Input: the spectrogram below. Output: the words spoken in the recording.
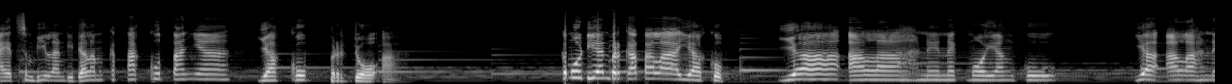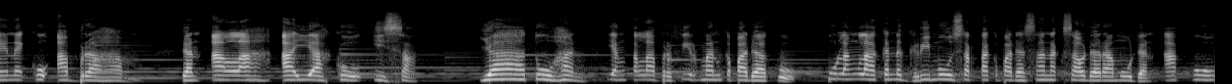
ayat 9 di dalam ketakutannya Yakub berdoa. Kemudian berkatalah Yakub, "Ya Allah nenek moyangku, Ya Allah nenekku Abraham dan Allah ayahku Ishak. Ya Tuhan yang telah berfirman kepadaku, pulanglah ke negerimu serta kepada sanak saudaramu dan aku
